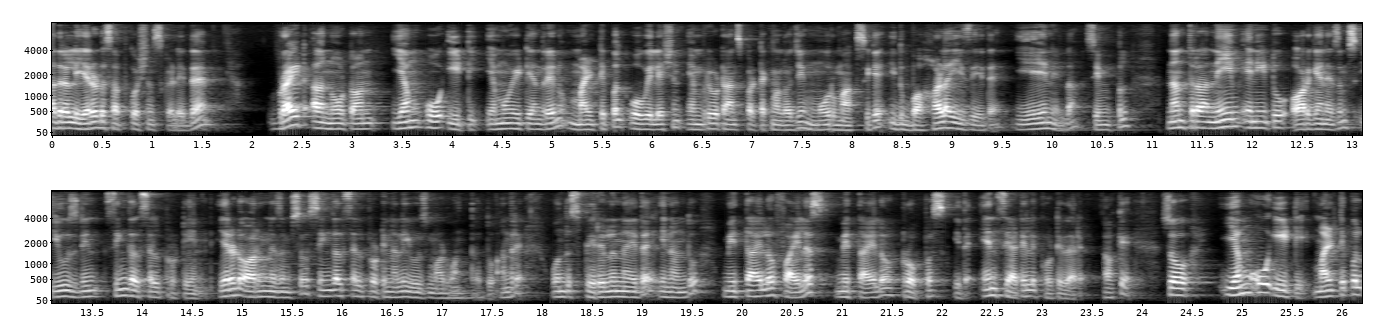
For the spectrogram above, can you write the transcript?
ಅದರಲ್ಲಿ ಎರಡು ಸಬ್ ಕ್ವಶನ್ಸ್ಗಳಿದೆ write a note on M O E T M O E T ಅಂದ್ರೇನು multiple ovulation embryo transfer technology ಮೂರು ಮಾರ್ಕ್ಸಿಗೆ ಇದು ಬಹಳ ಈಸಿ ಇದೆ. ಏನಿಲ್ಲ ಸಿಂಪಲ್ ನಂತರ name any two organisms used in single cell protein ಎರಡು ಆರ್ಗನಿಸಮ್ಸು ಸಿಂಗಲ್ ಸೆಲ್ ಪ್ರೋಟೀನಲ್ಲಿ ಯೂಸ್ ಮಾಡುವಂಥದ್ದು. ಅಂದರೆ ಒಂದು ಸ್ಪಿರುಲಿನ ಇದೆ, ಇನ್ನೊಂದು ಮಿಥೈಲೋಫೈಲಸ್ ಮಿಥೈಲೋಟ್ರೋಪಸ್ ಇದೆ. ಎನ್ ಸಿ ಆರ್ ಟಿಲಿ ಕೊಟ್ಟಿದ್ದಾರೆ. Okay so M O E T multiple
